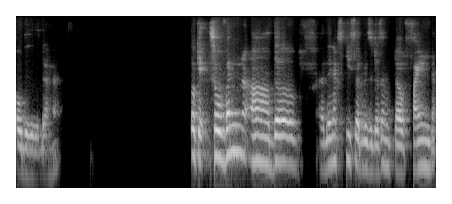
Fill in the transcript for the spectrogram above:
how this is done. Okay, so when uh, the uh, Linux key service doesn't uh, find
